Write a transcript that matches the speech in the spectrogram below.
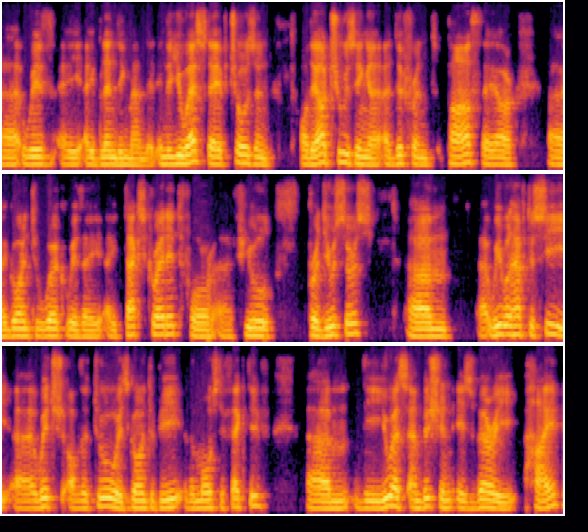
uh, with a blending mandate. In the U.S., they have chosen, or they are choosing a different path. They are going to work with a tax credit for fuel producers. Um, we will have to see which of the two is going to be the most effective. Um, the U.S. ambition is very high.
